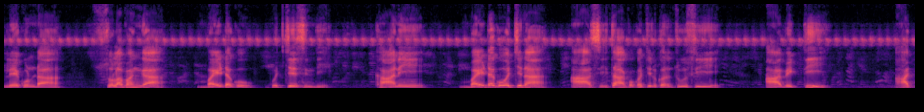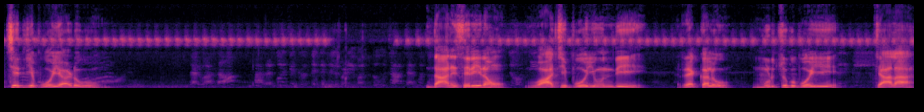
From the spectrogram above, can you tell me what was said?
లేకుండా సులభంగా బయటకు వచ్చేసింది. కానీ బయటకు వచ్చిన ఆ సీతాకొక చిలుకను చూసి ఆ వ్యక్తి ఆశ్చర్యపోయాడు. దాని శరీరం వాచిపోయి ఉంది. రెక్కలు ముడుచుకుపోయి చాలా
